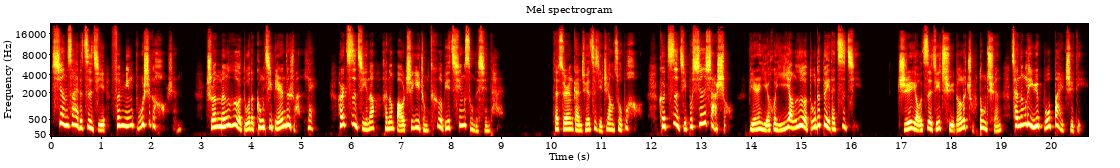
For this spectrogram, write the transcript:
现在的自己分明不是个好人，专门恶毒的攻击别人的软肋，而自己呢，还能保持一种特别轻松的心态。他虽然感觉自己这样做不好，可自己不先下手，别人也会一样恶毒的对待自己。只有自己取得了主动权，才能立于不败之地。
